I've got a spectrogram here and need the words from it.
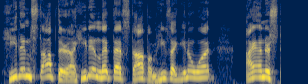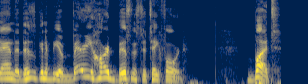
he didn't stop there. Like, he didn't let that stop him. He's like, you know what? I understand that this is going to be a very hard business to take forward. But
